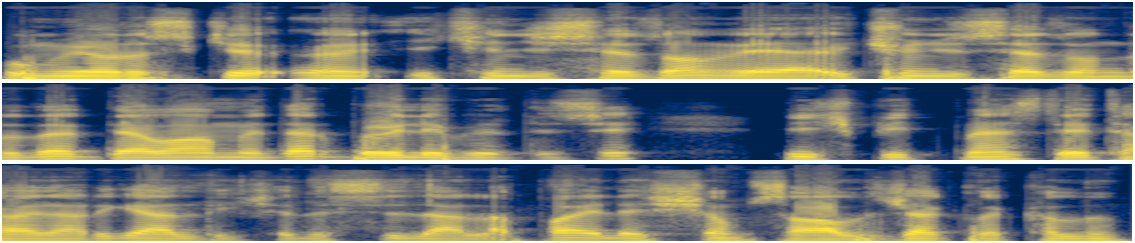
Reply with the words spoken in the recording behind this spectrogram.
Umuyoruz ki ö- ikinci sezon veya üçüncü sezonda da devam eder böyle bir dizi. Hiç bitmez detaylar geldikçe de sizlerle paylaşacağım. Sağlıcakla kalın.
